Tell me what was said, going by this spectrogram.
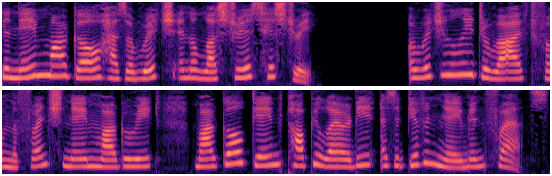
The name Margaux has a rich and illustrious history. Originally derived from the French name Marguerite, Margaux gained popularity as a given name in France.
